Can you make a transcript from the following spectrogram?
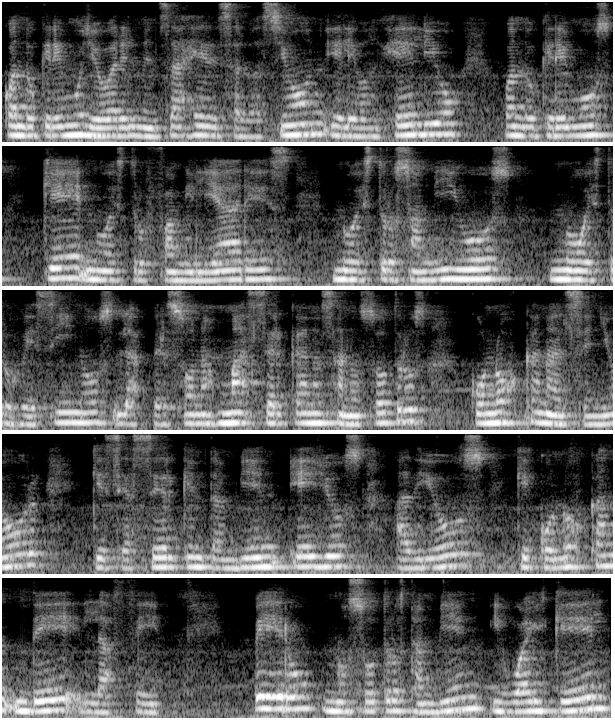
cuando queremos llevar el mensaje de salvación, el Evangelio, cuando queremos que nuestros familiares, nuestros amigos, nuestros vecinos, las personas más cercanas a nosotros, conozcan al Señor, que se acerquen también ellos a Dios, que conozcan de la fe. Pero nosotros también, igual que Él,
